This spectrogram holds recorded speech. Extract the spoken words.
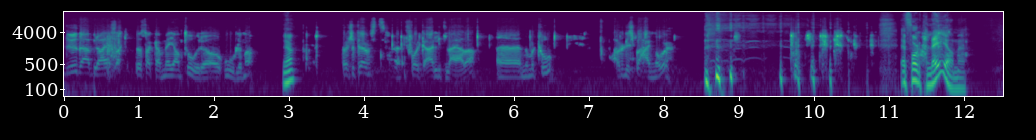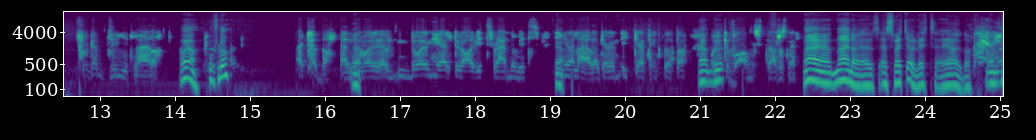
Du, det er bra. Jeg snakka med Jan Tore og Ole nå. Ja. Først og fremst, folk er litt lei av deg. Uh, nummer to, har du lyst på hangover? Er folk lei av meg? Folk er dritlei av deg. Å ja, hvorfor da? Jeg kødda. Det var, det var en helt rar vits, random vits. Ingen er lei av deg, Kevin. Ikke tenk på dette. Ja, Og ikke få angst, vær så snill. Nei, nei da, jeg, jeg svetter jo litt. Jeg gjør jo det. Men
